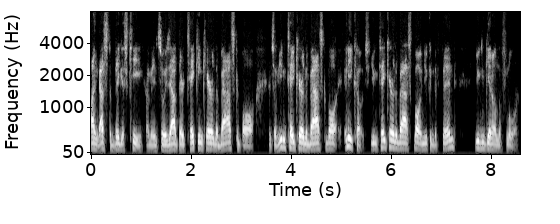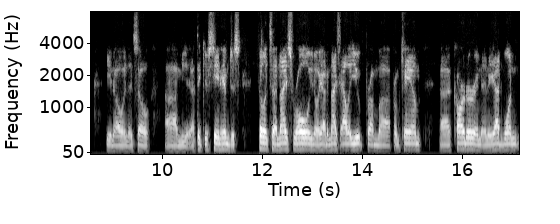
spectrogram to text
I think that's the biggest key. I mean, so he's out there taking care of the basketball. And so if you can take care of the basketball, any coach, you can take care of the basketball and you can defend, you can get on the floor, you know. And, and so um, I think you're seeing him just fill into a nice role. You know, he had a nice alley oop from uh, from Cam uh, Carter, and, and he had one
